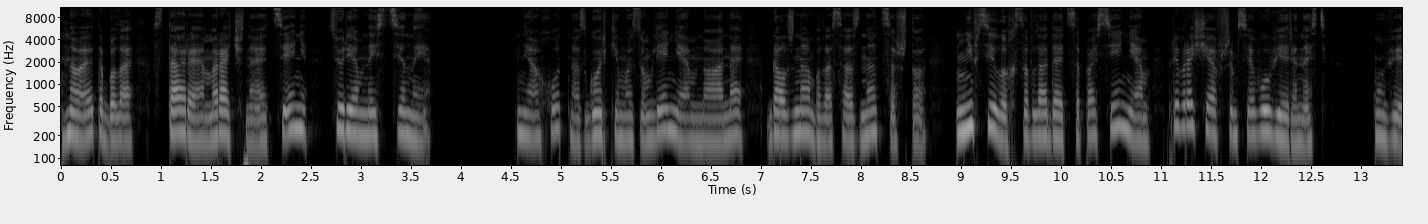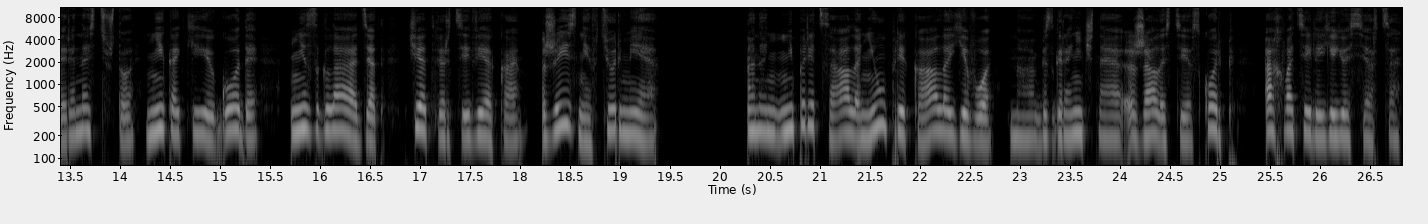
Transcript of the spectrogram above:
но это была старая мрачная тень тюремной стены. Неохотно, с горьким изумлением, но она должна была сознаться, что не в силах совладать с опасением, превращавшимся в уверенность. Уверенность, что никакие годы не сгладят четверти века жизни в тюрьме. Она не порицала, не упрекала его, но безграничная жалость и скорбь охватили ее сердце.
